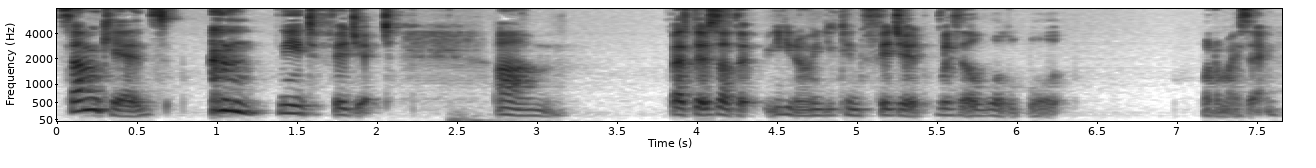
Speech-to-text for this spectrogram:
some kids need to fidget. Um, but there's other, you know, you can fidget with a little, what am I saying?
